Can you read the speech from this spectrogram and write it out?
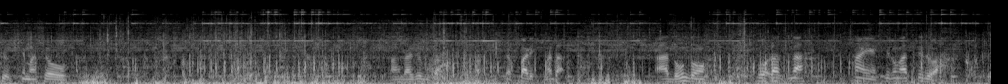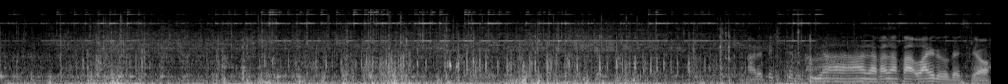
気をつけましょう。あ大丈夫か。やっぱりまだあどんどん崩落が範囲が広がってるわ荒れてきてるないやーなかなかワイルドですよ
